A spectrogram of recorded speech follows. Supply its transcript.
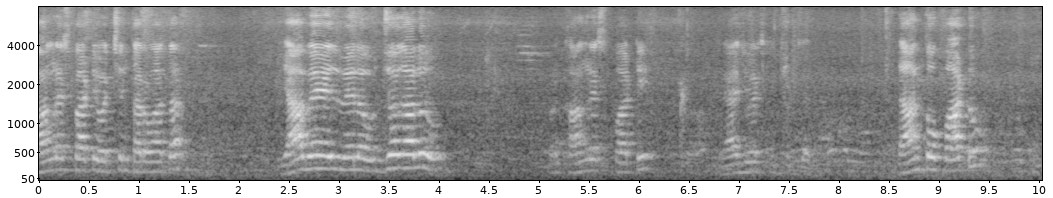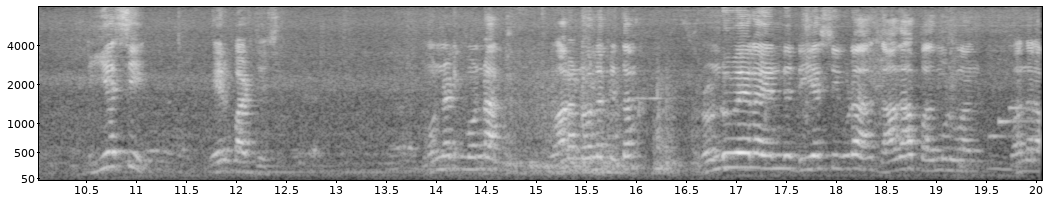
కాంగ్రెస్ పార్టీ వచ్చిన తర్వాత యాభై ఐదు వేల ఉద్యోగాలు కాంగ్రెస్ పార్టీ గ్రాడ్యుయేట్స్కి ఇచ్చింది దాంతోపాటు డిఎస్సి ఏర్పాటు చేసింది. మొన్నటికి మొన్న వారం రోజుల క్రితం రెండు వేల ఎనిమిది డిఎస్సి కూడా దాదాపు పదమూడు వందల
